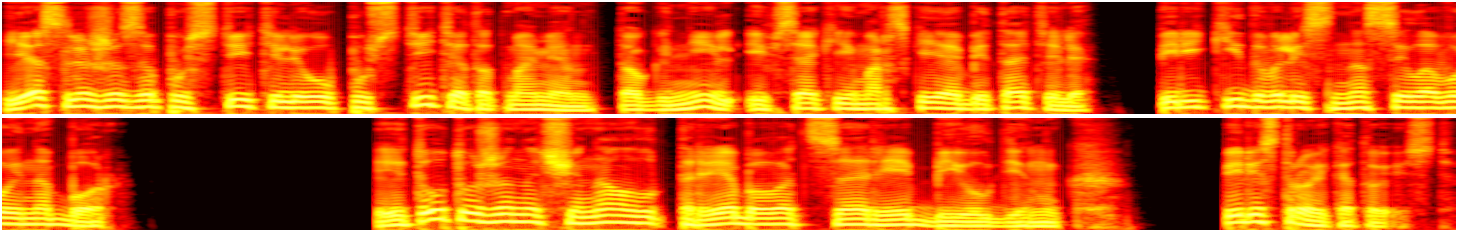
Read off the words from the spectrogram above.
Если же запустить или упустить этот момент, то гниль и всякие морские обитатели перекидывались на силовой набор. И тут уже начинал требоваться ребилдинг, перестройка то есть.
